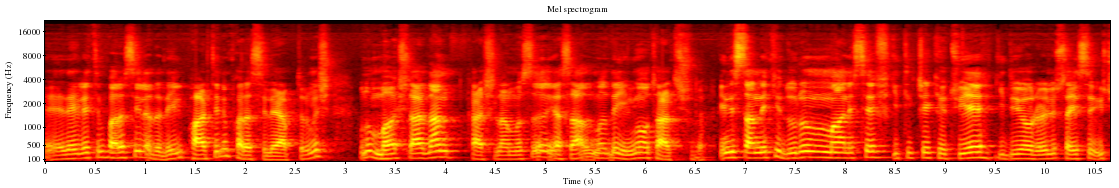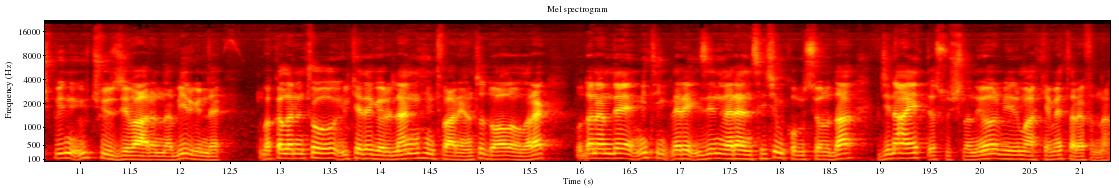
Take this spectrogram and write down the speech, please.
E, devletin parasıyla da değil, partinin parasıyla yaptırmış. Bunun maaşlardan karşılanması yasal mı değil mi o tartışılıyor. Hindistan'daki durum maalesef gittikçe kötüye gidiyor. Ölü sayısı 3300 civarında bir günde. Vakaların çoğu ülkede görülen Hint varyantı doğal olarak. Bu dönemde mitinglere izin veren seçim komisyonu da cinayetle suçlanıyor bir mahkeme tarafından.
